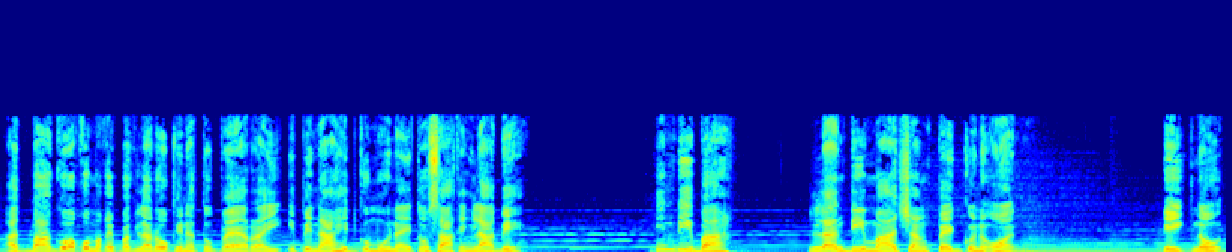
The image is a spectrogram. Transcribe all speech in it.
at bago ako makipaglaro kina Tuper ay ipinahid ko muna ito sa aking labi. Hindi ba? Landi match ang peg ko noon. Take note,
